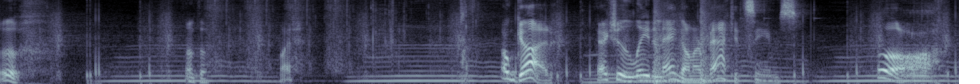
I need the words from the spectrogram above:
Ugh. What the? What? Oh God! He actually laid an egg on our back. It seems. Ugh.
